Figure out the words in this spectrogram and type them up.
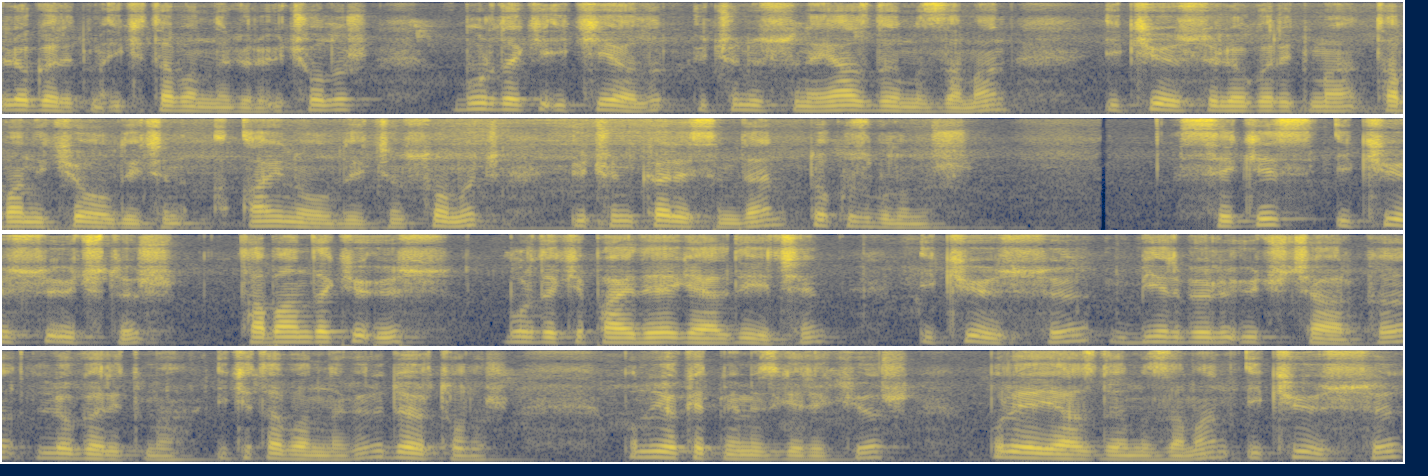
logaritma 2 tabanına göre 3 olur. Buradaki 2'yi alıp 3'ün üstüne yazdığımız zaman 2 üssü logaritma taban 2 olduğu için aynı olduğu için sonuç 3'ün karesinden 9 bulunur. 8 2 üssü 3'tür. Tabandaki üs buradaki paydaya geldiği için 2 üssü 1 bölü 3 çarpı logaritma 2 tabanına göre 4 olur. Bunu yok etmemiz gerekiyor. Buraya yazdığımız zaman 2 üssü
